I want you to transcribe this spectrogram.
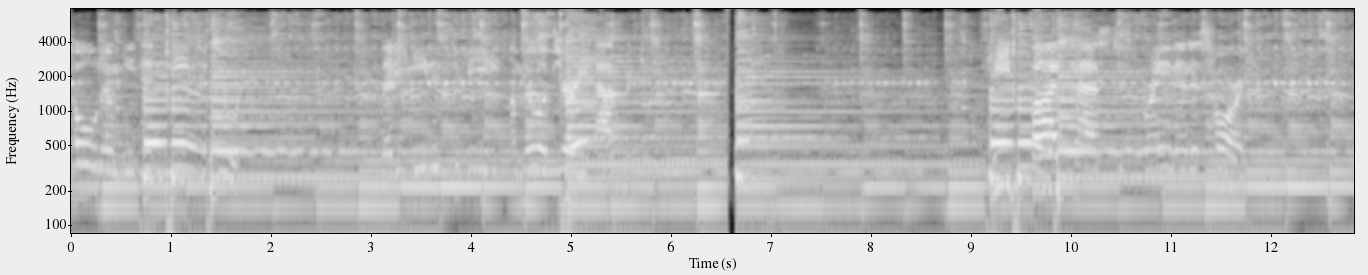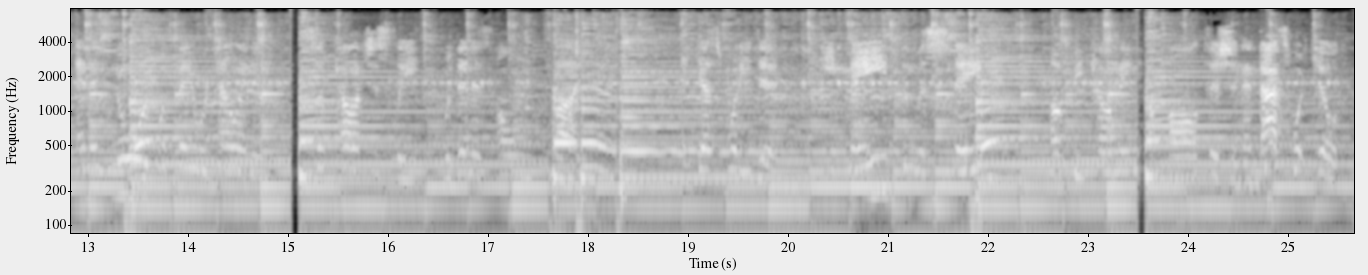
told him he didn't need to do it. That he needed to be a military advocate. He bypassed his brain and his heart and ignored what they were telling him subconsciously within his own body. And guess what he did? He made the mistake of becoming a politician, and that's what killed him.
